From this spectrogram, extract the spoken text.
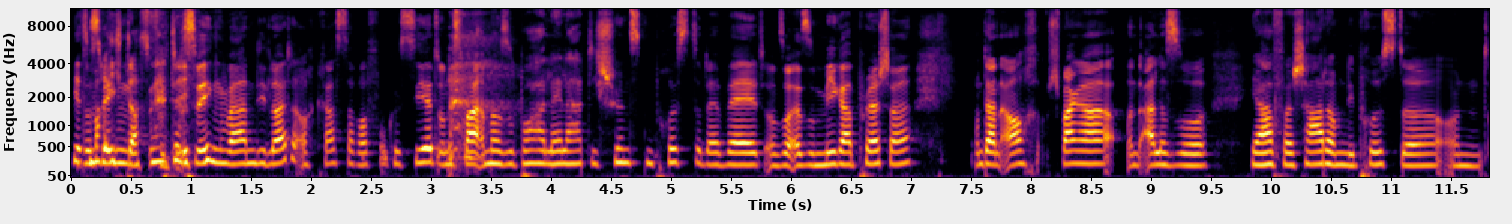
Jetzt mach ich das. Deswegen waren die Leute auch krass darauf fokussiert und es war immer so, boah, Leila hat die schönsten Brüste der Welt und so, also mega Pressure. Und dann auch schwanger und alle so, ja, voll schade um die Brüste und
